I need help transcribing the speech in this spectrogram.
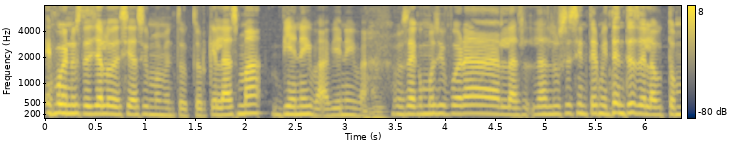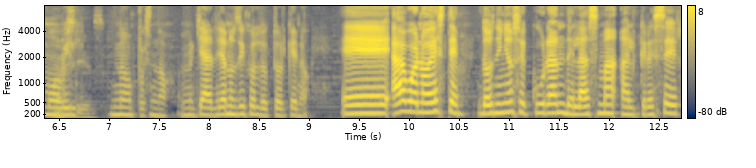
bueno, usted ya lo decía hace un momento, doctor, que el asma viene y va, viene y va. Uh -huh. O sea, como si fuera las, las luces intermitentes del automóvil. No, pues no, ya, ya nos dijo el doctor que no. Eh, ah, bueno, este, los niños se curan del asma al crecer.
